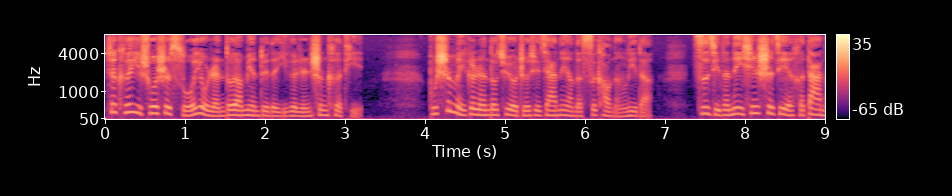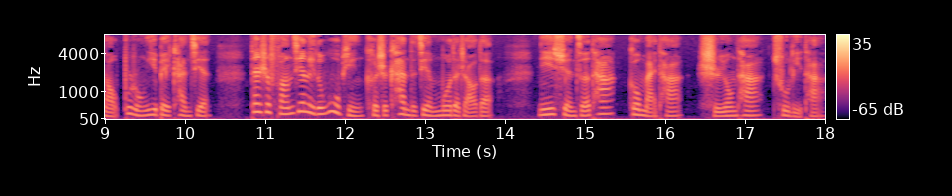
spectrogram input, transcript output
这可以说是所有人都要面对的一个人生课题。不是每个人都具有哲学家那样的思考能力的，自己的内心世界和大脑不容易被看见，但是房间里的物品可是看得见、摸得着的。你选择它、购买它、使用它、处理它，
